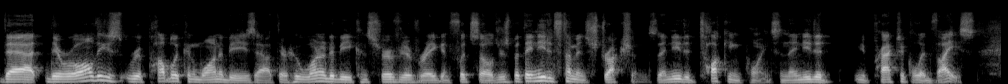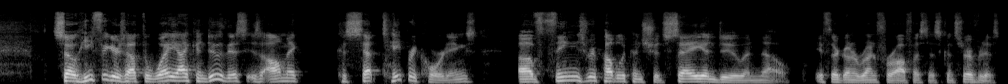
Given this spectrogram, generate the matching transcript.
that there were all these Republican wannabes out there who wanted to be conservative Reagan foot soldiers, but they needed some instructions, they needed talking points, and they needed practical advice. So he figures out the way I can do this is I'll make cassette tape recordings of things Republicans should say and do and know. If they're going to run for office as conservatives.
